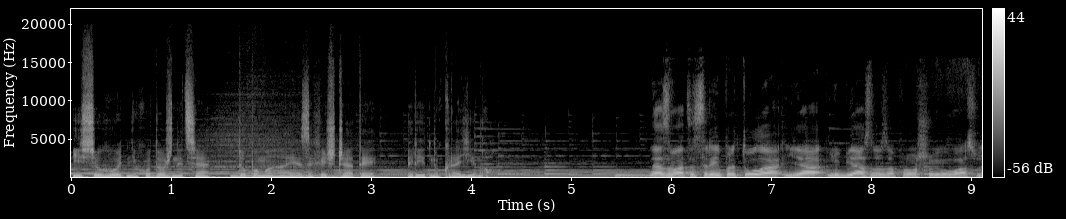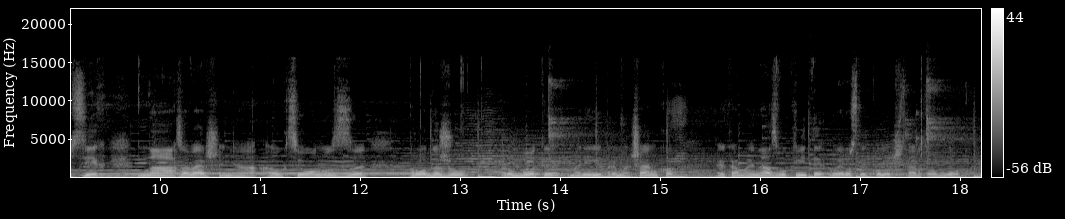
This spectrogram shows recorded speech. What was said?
І сьогодні художниця допомагає захищати рідну країну. Мене звати Сергій Притула. Я люб'язно запрошую вас усіх на завершення аукціону з продажу роботи Марії Примаченко, яка має назву Квіти виросли коло четвертого блоку.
